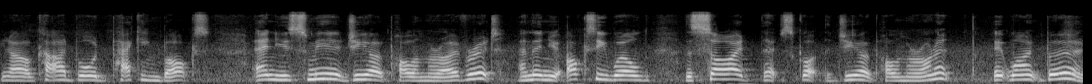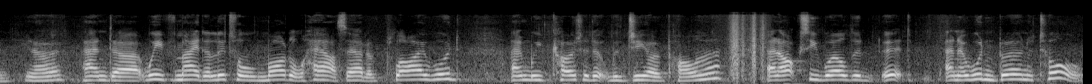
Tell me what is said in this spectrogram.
you know, a cardboard packing box, and you smear geopolymer over it, and then you oxy weld the side that's got the geopolymer on it, it won't burn, you know. And uh, we've made a little model house out of plywood, and we've coated it with geopolymer and oxy welded it, and it wouldn't burn at all.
